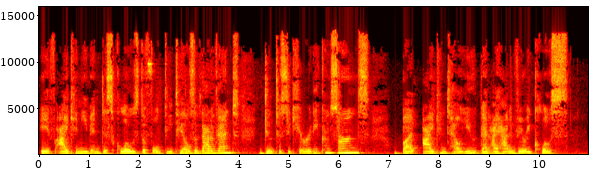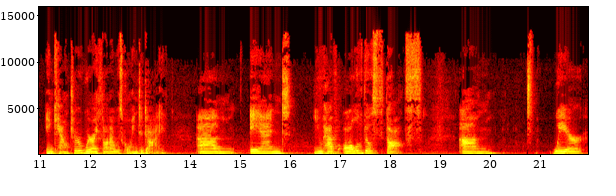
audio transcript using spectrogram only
if I can even disclose the full details of that event due to security concerns. But I can tell you that I had a very close encounter where I thought I was going to die. Um, and you have all of those thoughts um, where,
